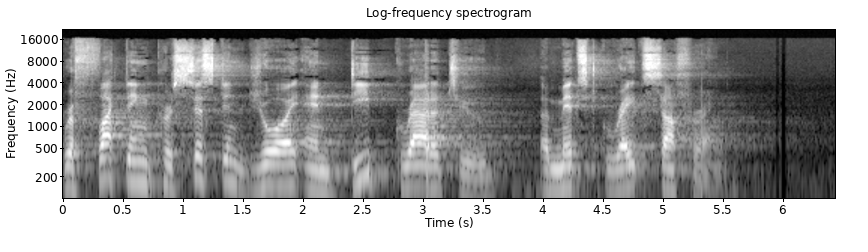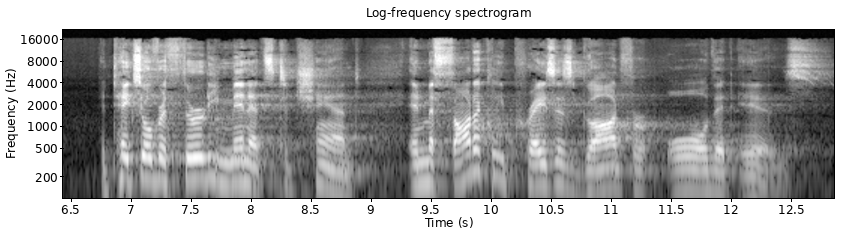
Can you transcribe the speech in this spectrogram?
reflecting persistent joy and deep gratitude amidst great suffering. It takes over 30 minutes to chant and methodically praises God for all that is.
